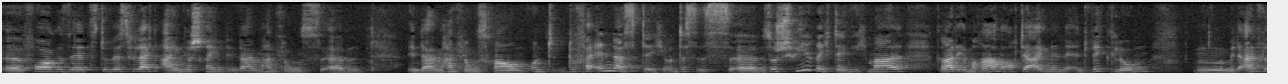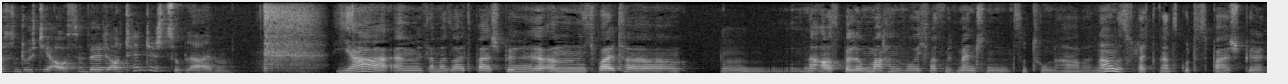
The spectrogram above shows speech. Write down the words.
äh, vorgesetzt, du wirst vielleicht eingeschränkt in deinem Handlungs... Ähm, in deinem Handlungsraum und du veränderst dich. Und das ist äh, so schwierig, denke ich mal, gerade im Rahmen auch der eigenen Entwicklung, äh, mit Einflüssen durch die Außenwelt authentisch zu bleiben. Ja, ähm, ich sag mal so als Beispiel, ähm, ich wollte ähm, eine Ausbildung machen, wo ich was mit Menschen zu tun habe. Ne? Das ist vielleicht ein ganz gutes Beispiel.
